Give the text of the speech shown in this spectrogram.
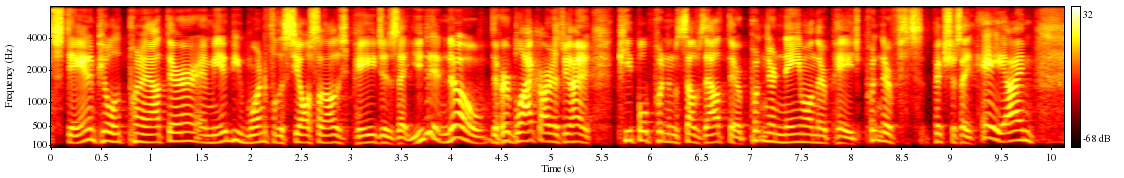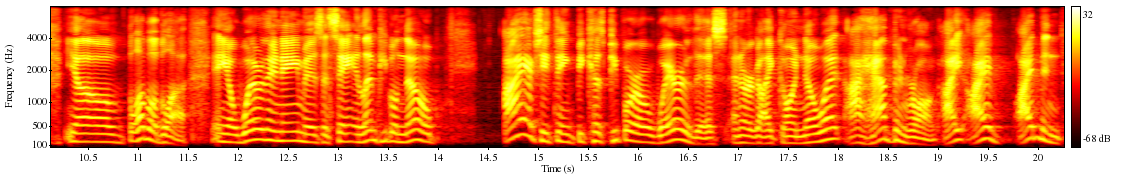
stand and people putting it out there, I mean, it'd be wonderful to see on all these pages that you didn't know there were black artists behind it. People putting themselves out there, putting their name on their page, putting their picture, saying, "Hey, I'm, you know, blah blah blah," and you know whatever their name is, and saying and letting people know. I actually think because people are aware of this and are like going, know what? I have been wrong. I, I, I've been,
